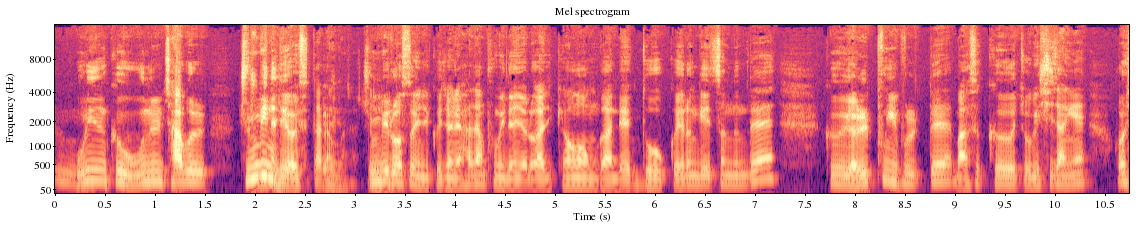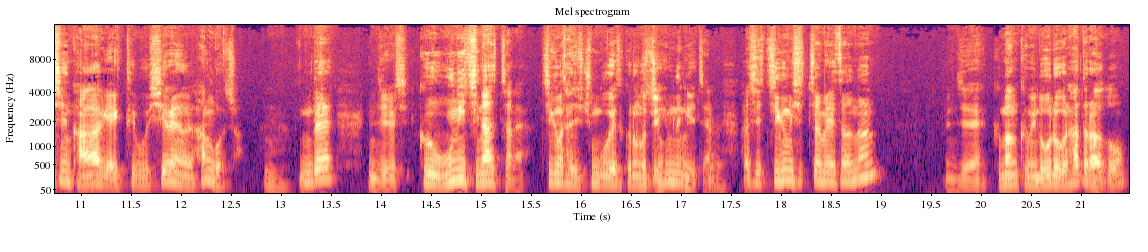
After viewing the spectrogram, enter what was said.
음. 우리는 그 운을 잡을 준비는 준비. 되어 있었다는 예. 거죠. 준비로서 이제 그 전에 화장품에 대한 여러 가지 경험과 네트워크 이런 게 있었는데 그 열풍이 불 때 마스크 쪽의 시장에 훨씬 강하게 active 실행을 한 거죠. 음. 근데 이제 시- 그 운이 지났잖아요. 지금 사실 중국에서 그런 것들이 그렇죠. 힘든 게 네, 있잖아요. 네. 사실 지금 시점에서는 이제 그만큼의 노력을 하더라도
